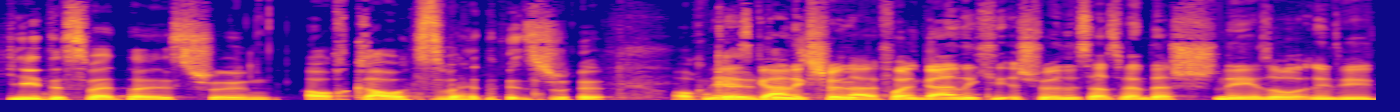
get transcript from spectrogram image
jedes Wetter ist schön. Auch graues Wetter ist schön. Auch Nee, Kälte ist gar nicht schön. Alter. Vor allem gar nicht schön ist das, wenn der Schnee so irgendwie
